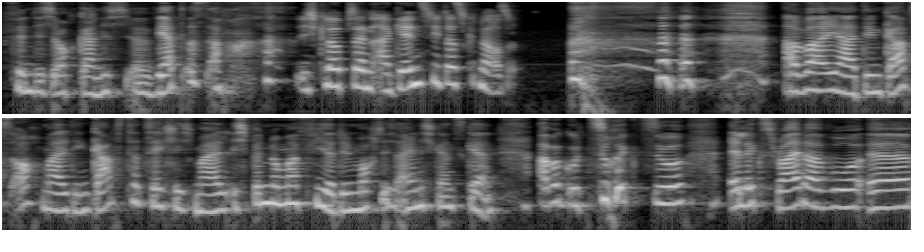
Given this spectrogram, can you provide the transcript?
finde ich, auch gar nicht äh, wert ist. Aber ich glaube, sein Agent sieht das genauso. Aber ja, den gab's auch mal, den gab's tatsächlich mal. Ich bin Nummer vier, den mochte ich eigentlich ganz gern. Aber gut, zurück zu Alex Ryder, wo äh,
